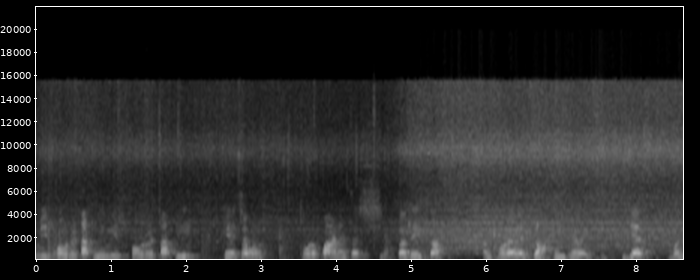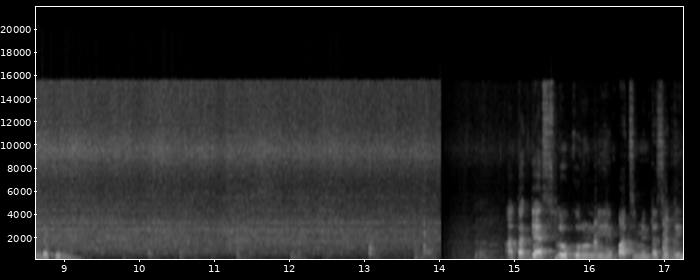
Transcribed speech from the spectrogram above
मीठ पावडर टाकली मिर्च पावडर टाकली की ह्याच्यावर थोडं पाण्याचा शिपका द्यायचा आणि थोडा वेळ झाकून ठेवायचं. गॅस बंद करून. आता गॅस स्लो करून मी हे पाच मिनिटासाठी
